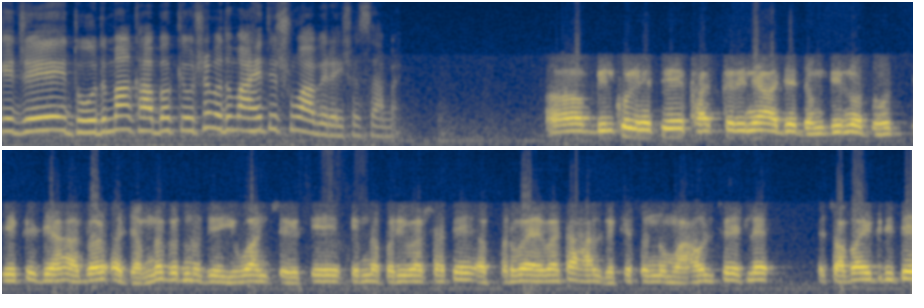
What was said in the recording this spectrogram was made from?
કે જે ધોધમાં ખાબક્યો છે, વધુ માહિતી શું આવી રહી છે સામે? બિલકુલ હેતુ ખાસ કરીને આ જે ધોધ છે કે જ્યાં આગળ જામનગરનો જે યુવાન છે તે તેમના પરિવાર સાથે ફરવા આવ્યા હતા. હાલ વેકેશનનો માહોલ છે એટલે સ્વાભાવિક રીતે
